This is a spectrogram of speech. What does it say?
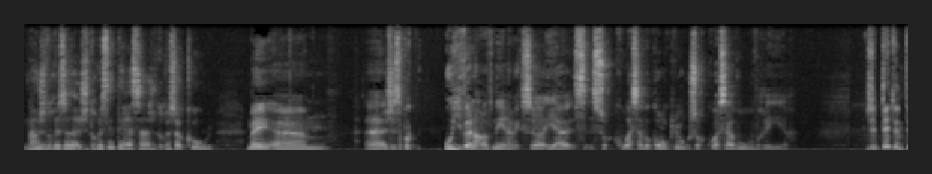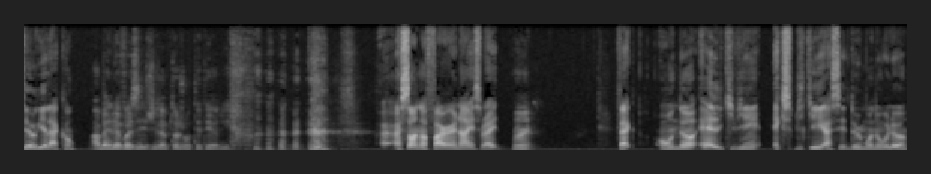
non, j'ai trouvé ça j'ai trouvé ça intéressant, j'ai trouvé ça cool. Mais euh, euh, je sais pas où ils veulent en venir avec ça et sur quoi ça va conclure ou sur quoi ça va ouvrir. J'ai peut-être une théorie à la con. Ah ben là, vas-y, j'aime toujours tes théories. A a Song of Fire and Ice, right? Ouais. Fait on a elle qui vient expliquer à ces deux monos-là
